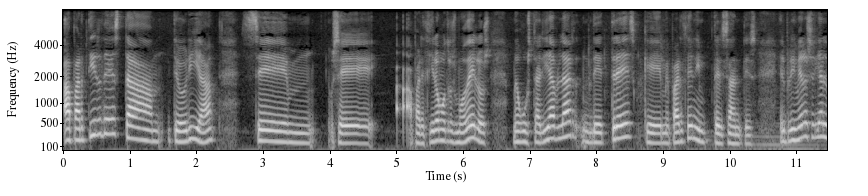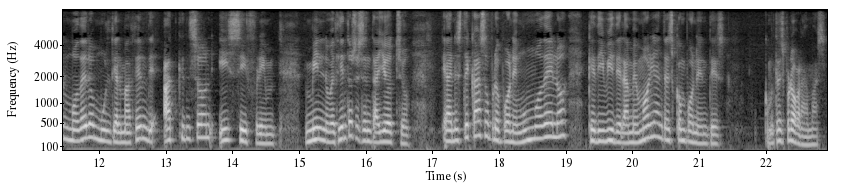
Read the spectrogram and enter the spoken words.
A partir de esta teoría se, se aparecieron otros modelos. Me gustaría hablar de tres que me parecen interesantes. El primero sería el modelo multialmacén de Atkinson y Sifrin, 1968. En este caso proponen un modelo que divide la memoria en tres componentes, como tres programas.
